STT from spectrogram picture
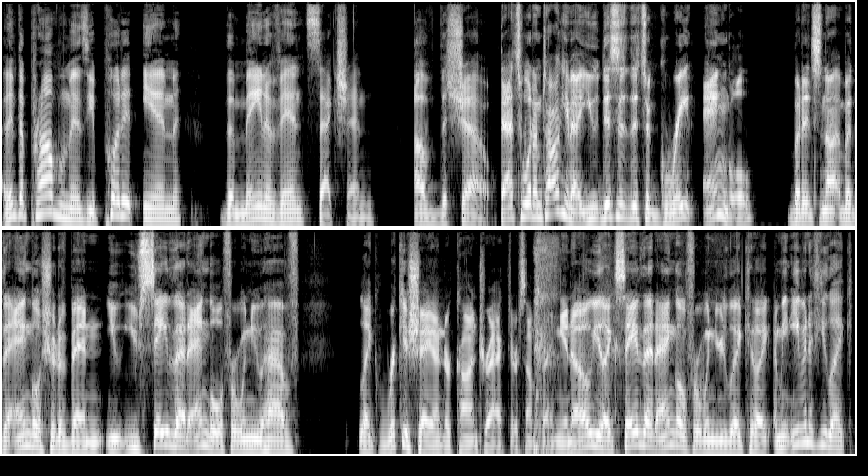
I think the problem is you put it in the main event section of the show. That's what I'm talking about. You. This is. It's a great angle, but it's not. But the angle should have been. You. You save that angle for when you have like Ricochet under contract or something. You know, you like save that angle for when you're like like. I mean, even if you like.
